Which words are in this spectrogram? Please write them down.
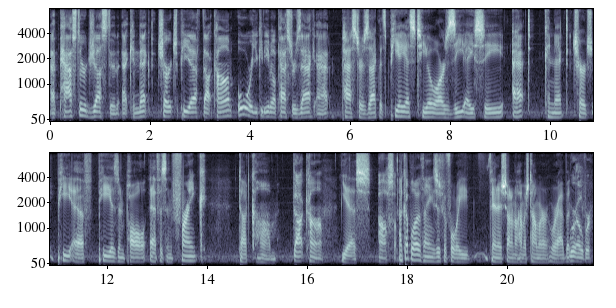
at Pastor Justin at connectchurchpf.com or you can email Pastor Zac at Pastor Zac. That's P A S T O R Z A C at Connect Church PF. P is in Paul, F is in Frank. Dot com. Dot com. Yes. Awesome. A couple other things just before we finish. I don't know how much time we're, we're at, but we're over.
